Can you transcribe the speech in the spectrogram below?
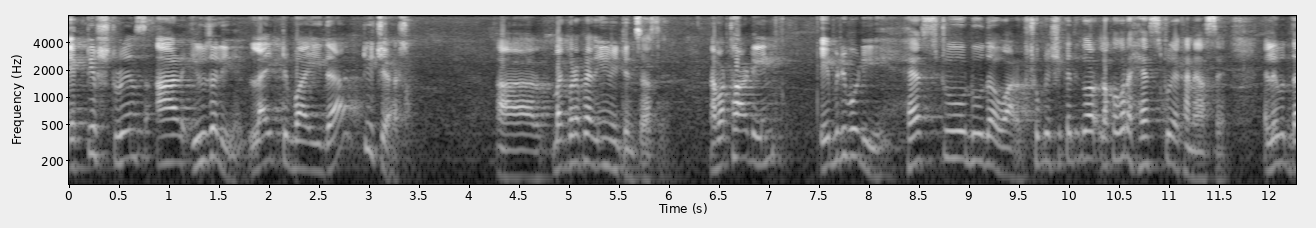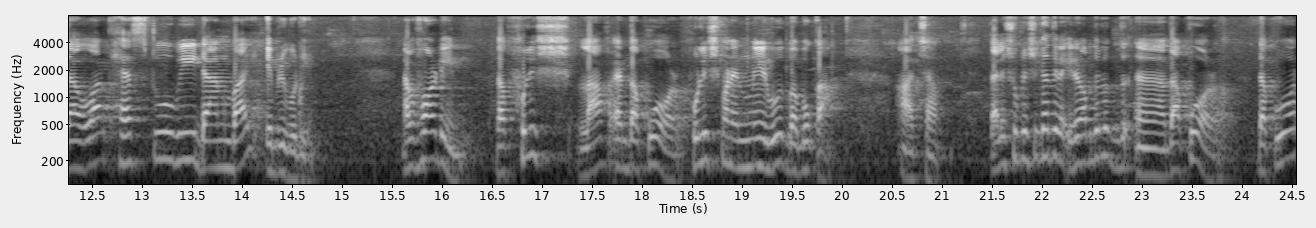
active students are usually liked by the teachers আর বাক্যটা ইউনিটেন্স আছে। Number thirteen everybody has to do the work সুপ্রিয় শিক্ষার্থী, লক্ষ্য করে হ্যাজ টু এখানে আছে। তাহলে the work has to be done by everybody number fourteen the foolish love at the poor foolish মানে নির্বোধ বা বোকা। আচ্ছা তাহলে সুপ্রিয় শিক্ষার্থীরা এটার অবধি হলো the poor the poor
